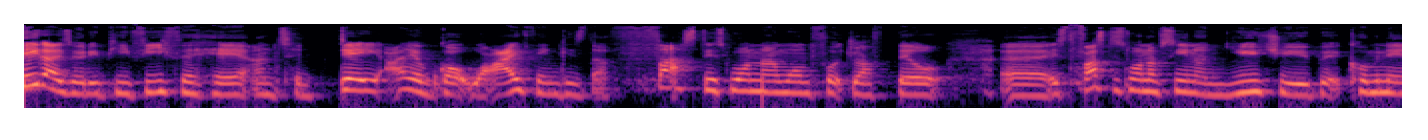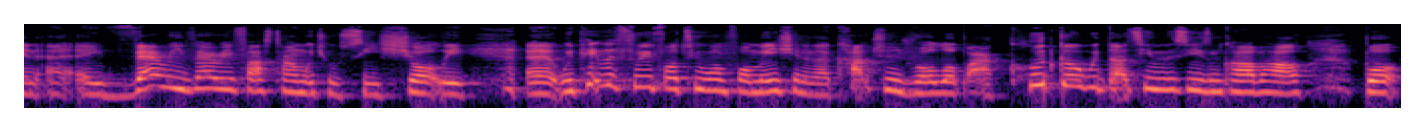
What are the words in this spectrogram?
Hey guys, ODP FIFA here, and today I have got what I think is the fastest 191 FUT draft built. Uh, it's the fastest one I've seen on YouTube, coming in at a very, very fast time, which we'll see shortly. Uh, we picked the 3 4 2 1 formation, and the captains roll up. I could go with that team of the season, Carvajal, but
